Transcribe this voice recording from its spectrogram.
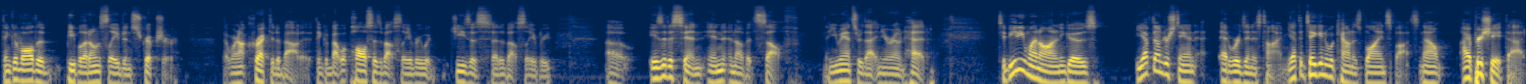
Think of all the people that own slaves in Scripture that were not corrected about it. Think about what Paul says about slavery, what Jesus said about slavery. Uh, is it a sin in and of itself? Now, you answer that in your own head. Thabiti went on and he goes, You have to understand Edwards in his time. You have to take into account his blind spots. Now, I appreciate that.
